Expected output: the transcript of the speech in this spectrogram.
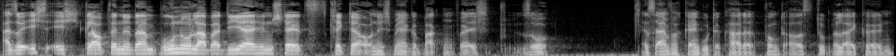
Also ich, ich glaube, wenn du dann Bruno Labbadia hinstellst, kriegt er auch nicht mehr gebacken, weil ich so ist einfach kein guter Kader. Punkt aus. Tut mir leid, Köln.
